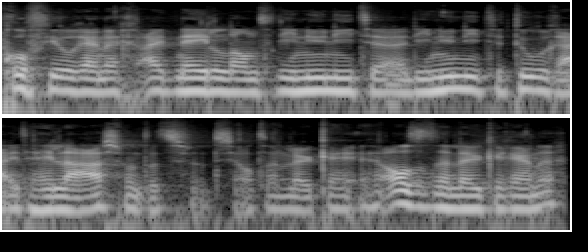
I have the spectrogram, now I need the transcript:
profielrenner uit Nederland, die nu, niet, eh, die nu niet de Tour rijdt, helaas. Want dat is, is altijd, een leuke, altijd een leuke renner.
